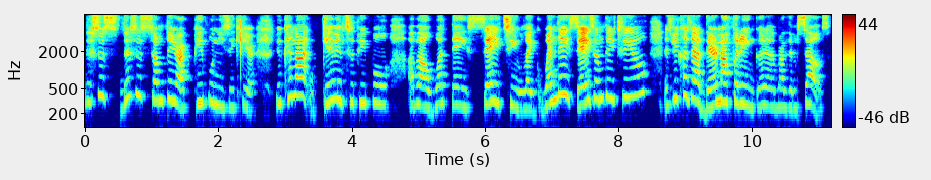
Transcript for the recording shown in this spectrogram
this is this is something that people need to hear. You cannot give in to people about what they say to you. Like when they say something to you, it's because that they're not feeling good about themselves.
